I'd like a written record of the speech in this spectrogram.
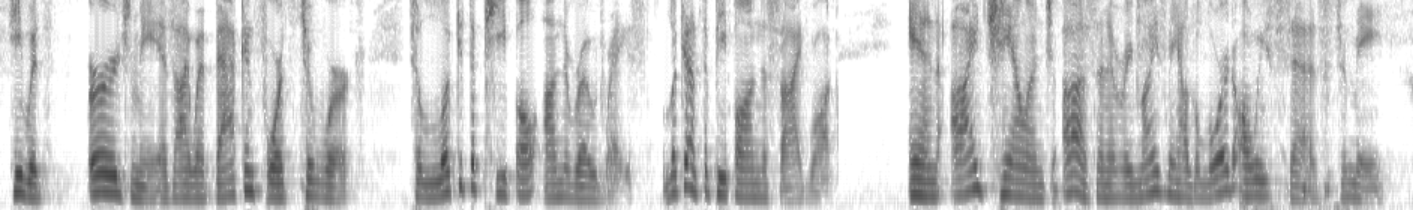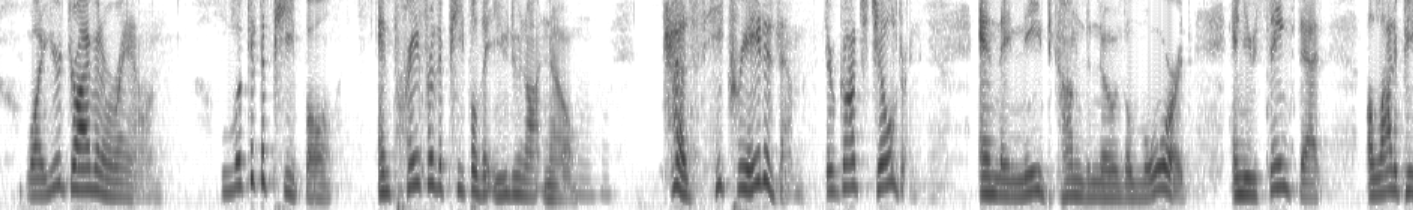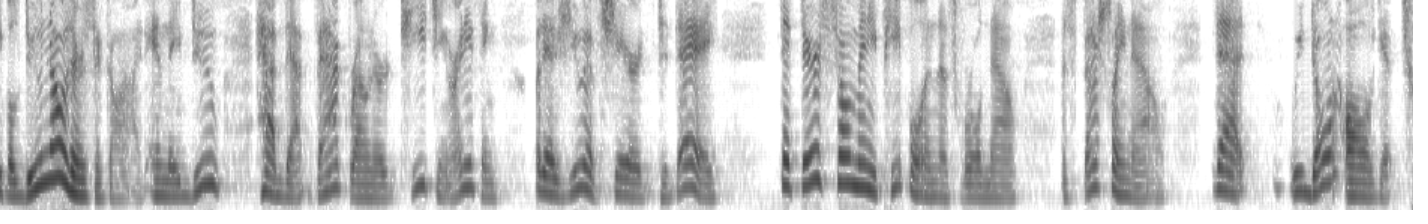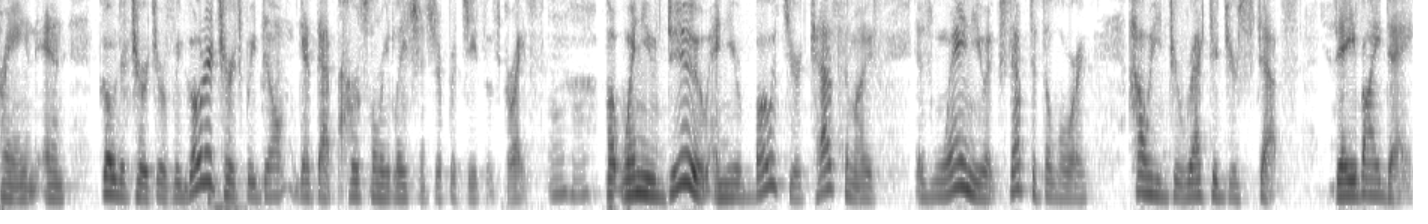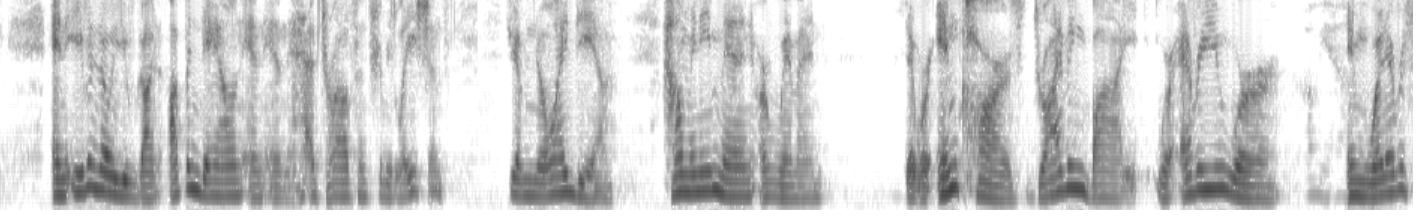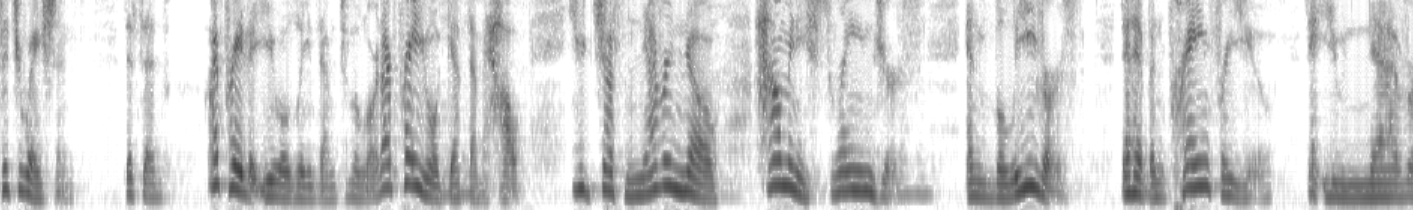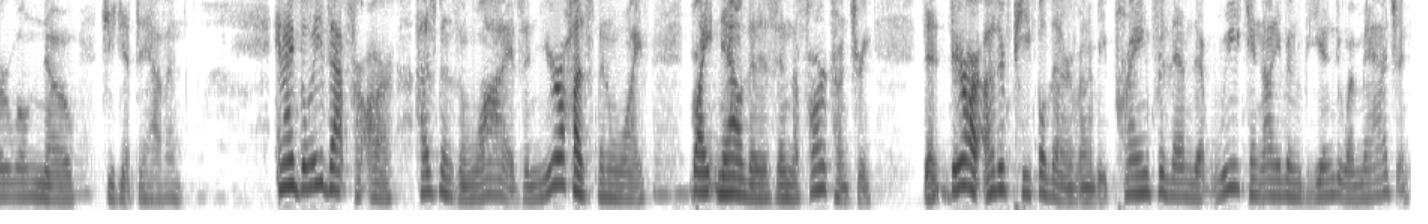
He would urge me as I went back and forth to work to look at the people on the roadways, look at the people on the sidewalk. And I challenge us, and it reminds me how the Lord always says to me, while you're driving around, look at the people and pray for the people that you do not know mm-hmm. because he created them. They're God's children and they need to come to know the Lord. And you think that a lot of people do know there's a God and they do have that background or teaching or anything. But as you have shared today, that there's so many people in this world now, especially now, that we don't all get trained and go to church. Or if we go to church, we don't get that personal relationship with Jesus Christ. Mm-hmm. But when you do, and you're both your testimonies, is when you accepted the Lord, how He directed your steps day by day. And even though you've gone up and down and, and had trials and tribulations, you have no idea how many men or women that were in cars driving by wherever you were Oh yeah. in whatever situation that said, I pray that you will lead them to the Lord. I pray you will get them mm-hmm. help. You just never know how many strangers mm-hmm. and believers that have been praying for you that you never will know mm-hmm. till you get to heaven. And I believe that for our husbands and wives and your husband and wife mm-hmm. right now that is in the far country, that there are other people that are going to be praying for them that we cannot even begin to imagine.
